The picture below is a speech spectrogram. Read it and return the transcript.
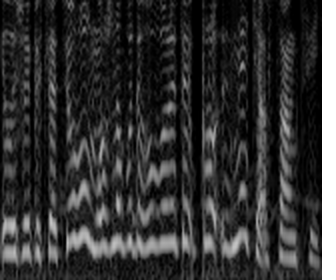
і лише після цього можна буде говорити про зняття санкцій.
